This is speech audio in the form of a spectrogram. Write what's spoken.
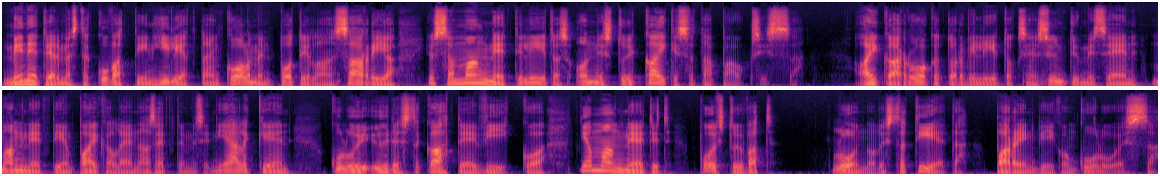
Menetelmästä kuvattiin hiljattain kolmen potilaan sarja, jossa magneettiliitos onnistui kaikissa tapauksissa. Aikaa ruokatorviliitoksen syntymiseen magneettien paikalleen asettamisen jälkeen kului yhdestä kahteen viikkoa ja magneetit poistuivat luonnollista tietä parin viikon kuluessa.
